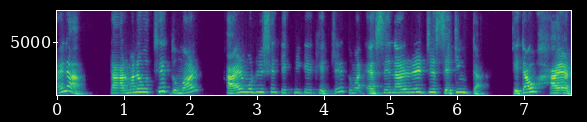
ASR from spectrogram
তাই না? তার মানে হচ্ছে তোমার হায়ার মডুলেশন টেকনিকের ক্ষেত্রে তোমার এসএনআর এর যে সেটিংটা সেটাও হায়ার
